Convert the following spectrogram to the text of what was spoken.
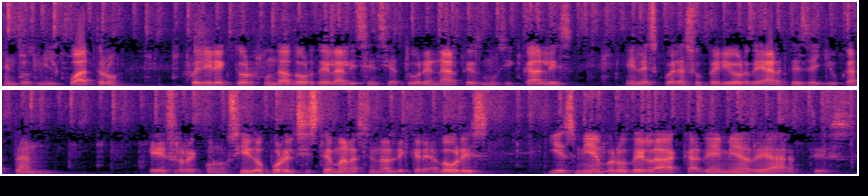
En 2004 fue director fundador de la licenciatura en Artes Musicales en la Escuela Superior de Artes de Yucatán. Es reconocido por el Sistema Nacional de Creadores y es miembro de la Academia de Artes.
